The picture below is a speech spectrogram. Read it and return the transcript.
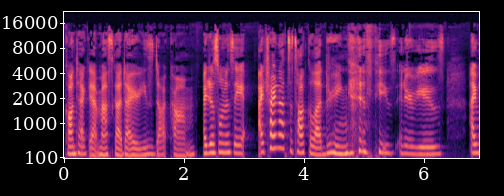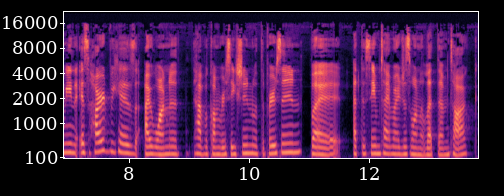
contact at mascotdiaries.com. I just want to say I try not to talk a lot during these interviews. I mean, it's hard because I want to have a conversation with the person, but at the same time, I just want to let them talk.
